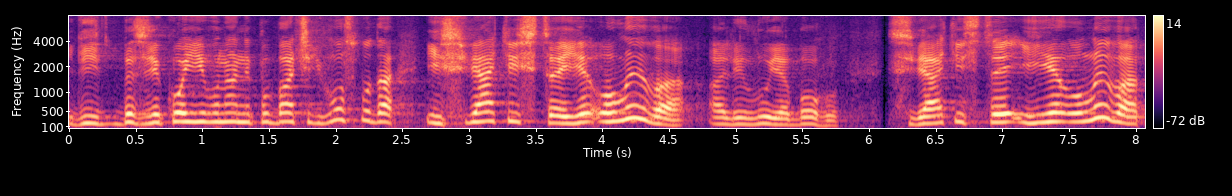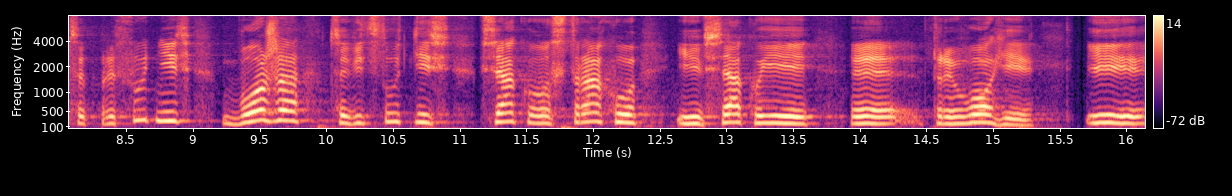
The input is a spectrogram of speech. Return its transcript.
від, без якої вона не побачить Господа, і святість це є олива. Алілуя Богу. Святість це і є олива, це присутність Божа, це відсутність всякого страху і всякої е, тривоги. І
